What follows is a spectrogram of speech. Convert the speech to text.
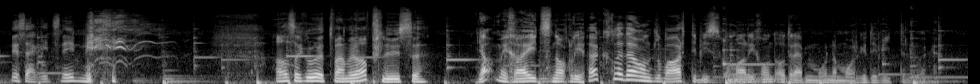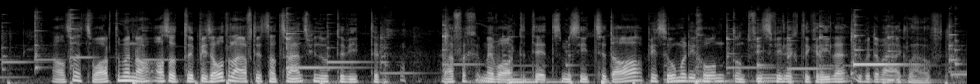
ich sage jetzt nicht mehr. Also gut, wenn wir abschließen. Ja, wir können jetzt noch ein bisschen höckeln da und warten, bis Somali kommt. Oder eben morgen am Morgen weiter schauen. Also, jetzt warten wir noch. Also, die Episode läuft jetzt noch 20 Minuten weiter. Einfach, wir warten jetzt. Wir sitzen da, bis Sommer kommt und bis vielleicht der Grille über den Weg läuft.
